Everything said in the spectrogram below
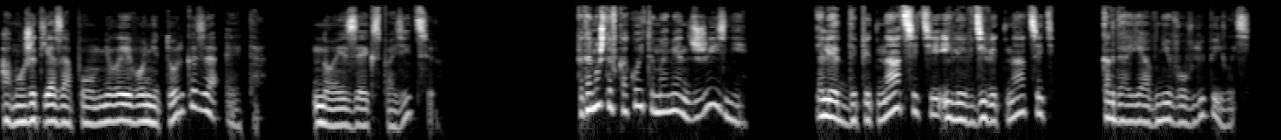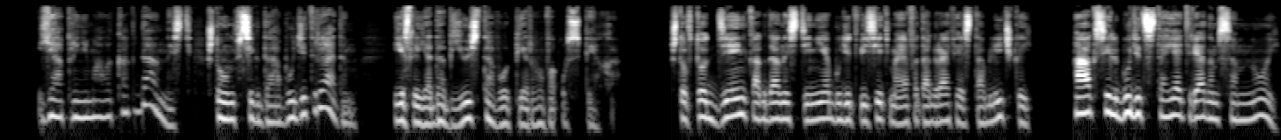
А может, я запомнила его не только за это, но и за экспозицию? Потому что в какой-то момент жизни, лет до пятнадцати или в девятнадцать, когда я в него влюбилась, я принимала как данность, что он всегда будет рядом, если я добьюсь того первого успеха что в тот день, когда на стене будет висеть моя фотография с табличкой, Аксель будет стоять рядом со мной,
